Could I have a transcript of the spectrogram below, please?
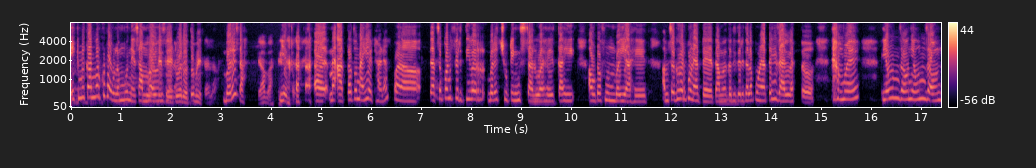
एकमेकांवर खूप अवलंबून आहे सांभाळून घेणं. सेटवर येतो भेटायला? बरेचदा. येतो. आता तो नाही ठाण्यात पण त्याचं पण फिरतीवर बरेच शूटिंग चालू. आहेत. काही आउट ऑफ मुंबई आहेत. आमचं घर पुण्यात आहे. त्यामुळे. कधीतरी त्याला पुण्यातही जायला लागतं. त्यामुळे येऊन जाऊन येऊन जाऊन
